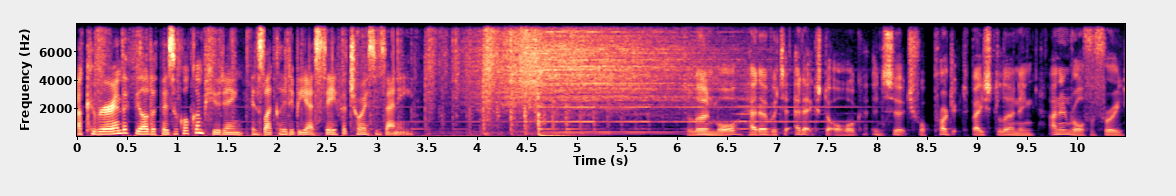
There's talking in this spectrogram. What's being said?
A career in the field of physical computing is likely to be as safe a choice as any. To learn more, head over to edX.org and search for project based learning and enrol for free.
